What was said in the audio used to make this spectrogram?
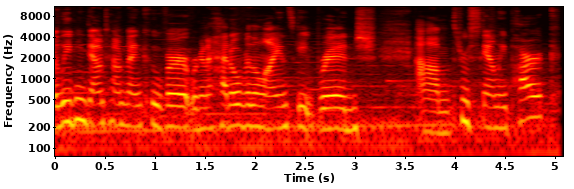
we're leaving downtown Vancouver. We're going to head over the Lionsgate Bridge um, through Stanley Park,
